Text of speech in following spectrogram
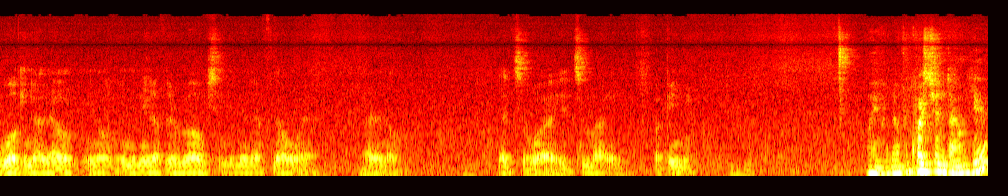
walking alone, you know, in the middle of the rocks, in the middle of nowhere. I don't know. That's why it's my opinion. We have another question down here.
